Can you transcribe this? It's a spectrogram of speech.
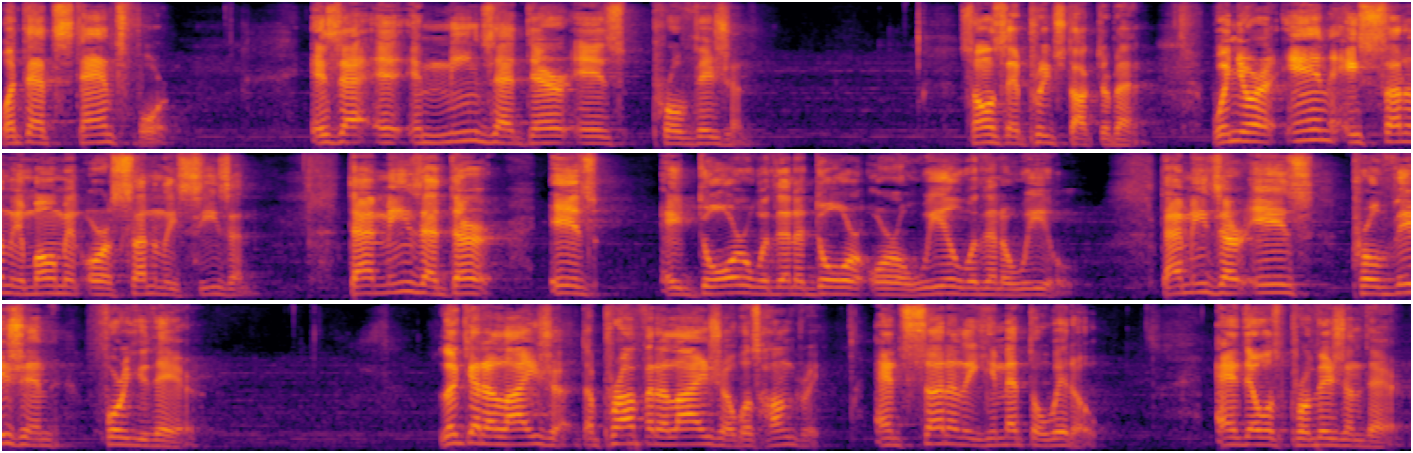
what that stands for is that it, it means that there is provision. Someone say, preach, Dr. Ben. When you're in a suddenly moment or a suddenly season, that means that there is a door within a door or a wheel within a wheel. That means there is provision for you there. Look at Elijah. The prophet Elijah was hungry and suddenly he met the widow and there was provision there.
